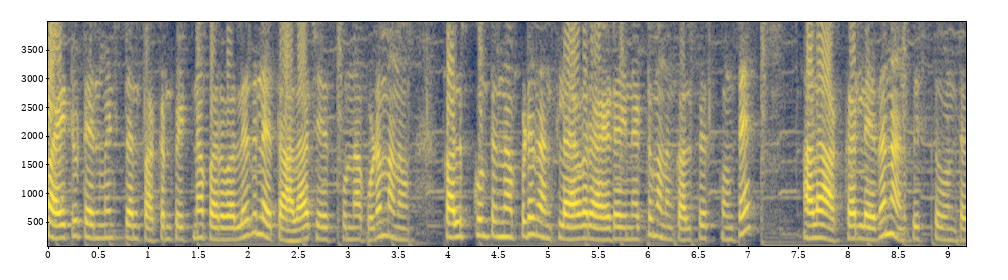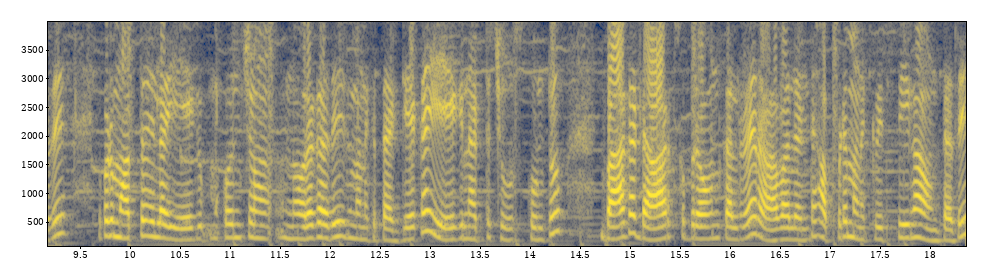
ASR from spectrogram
ఫైవ్ టు టెన్ మినిట్స్ దాన్ని పక్కన పెట్టినా పర్వాలేదు లేకపోతే అలా చేసుకున్నా కూడా మనం కలుపుకుంటున్నప్పుడే దాని ఫ్లేవర్ యాడ్ అయినట్టు మనం కలిపేసుకుంటే అలా అక్కర్లేదని అనిపిస్తూ ఉంటుంది. ఇప్పుడు మొత్తం ఇలా ఏగి కొంచెం నొరగది మనకి తగ్గాక ఏగినట్టు చూసుకుంటూ బాగా డార్క్ బ్రౌన్ కలరే రావాలంటే అప్పుడే మనకి క్రిస్పీగా ఉంటుంది.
